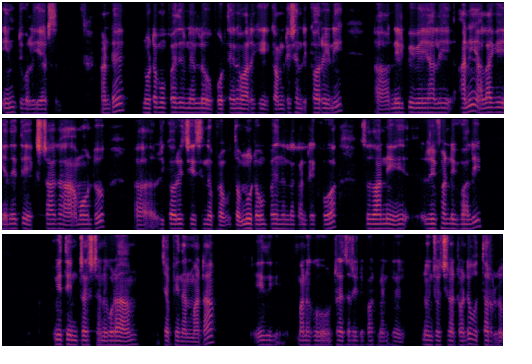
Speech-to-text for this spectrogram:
in 12 years. అంటే 135 నెలలు పూర్తయిన వారికి కమ్యూటేషన్ రికవరీని నిలిపివేయాలి అని అలాగే ఏదైతే ఎక్స్‌ట్రాగా అమౌంట్ రికవరీ చేసిందో ప్రభుత్వం 130 నెలల కంటే ఎక్కువ సో, దాన్ని రీఫండ్ ఇవ్వాలి. విత్ ఇంట్రెస్ట్ అని కూడా చెప్పిందనమాట. ఇది మనకు ట్రెజరీ డిపార్ట్‌మెంట్ నుంచి వచ్చినటువంటి ఉత్తర్వులు.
